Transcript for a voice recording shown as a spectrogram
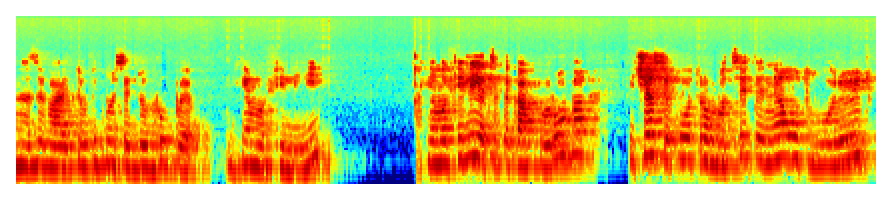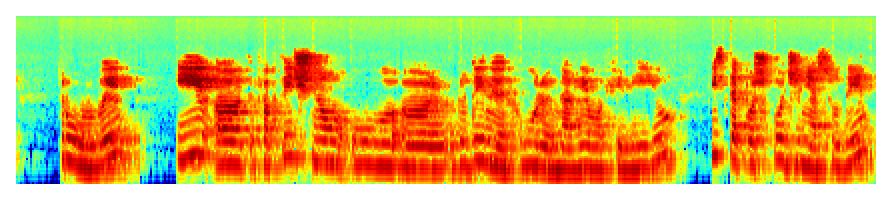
називають, відносять до групи гемофілії. Гемофілія це така хвороба, під час якої тромбоцити не утворюють тромби, і е, фактично у е, людини хворої на гемофілію після пошкодження судин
